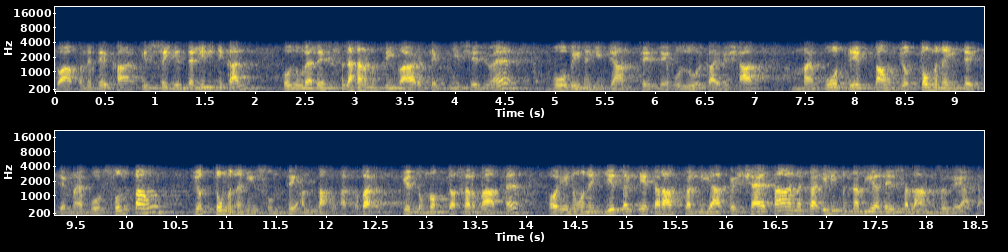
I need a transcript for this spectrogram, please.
तो आपने देखा, इससे ये दलील निकाल। हजूर दीवार के पीछे जो है, वो भी नहीं जानते थे। हजूर का इर्शाद मैं वो देखता हूँ जो तुम नहीं देखते, मैं वो सुनता हूँ जो तुम नहीं सुनते। अल्लाह अकबर, ये तो मुख्तसर बात है। और इन्होंने ये तक एतराफ़ कर लिया कि शैतान का इल्म नबी सलाम से ज़्यादा,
